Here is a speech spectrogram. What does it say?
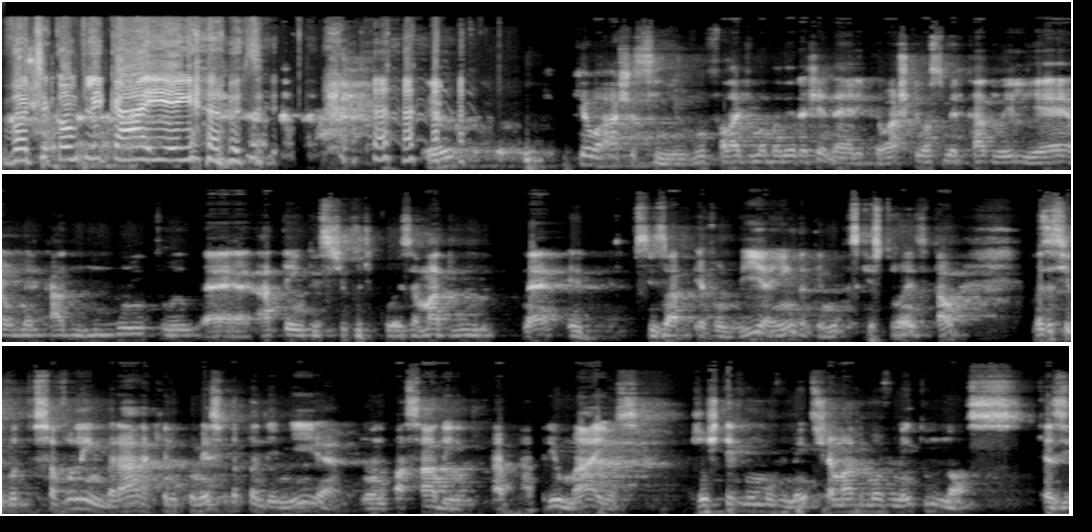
Vou te complicar aí, hein? eu, o que eu acho assim, eu vou falar de uma maneira genérica. Eu acho que o nosso mercado ele é um mercado muito é, atento a esse tipo de coisa, maduro, né? Precisa evoluir ainda, tem muitas questões e tal. Mas assim, vou, só vou lembrar que no começo da pandemia, no ano passado, em abril, maio, a gente teve um movimento chamado Movimento Nós, que as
